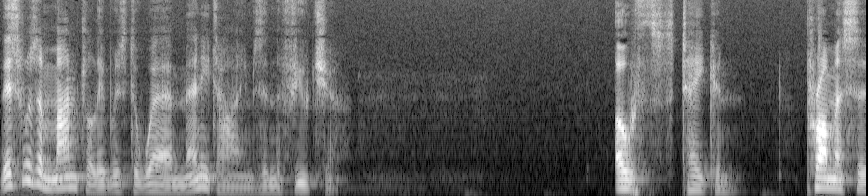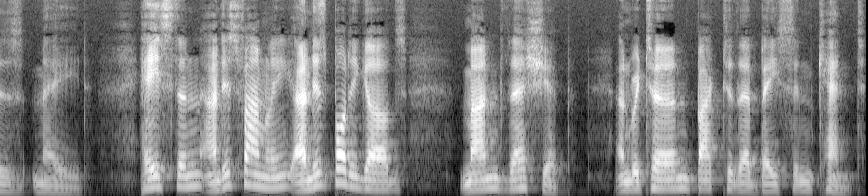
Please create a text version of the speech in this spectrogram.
This was a mantle he was to wear many times in the future. Oaths taken, promises made. Haston and his family and his bodyguards manned their ship and returned back to their base in Kent,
